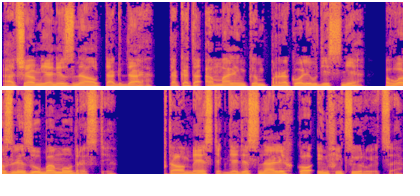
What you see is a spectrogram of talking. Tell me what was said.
О чем я не знал тогда, так это о маленьком проколе в десне, возле зуба мудрости, в том месте, где десна легко инфицируется.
